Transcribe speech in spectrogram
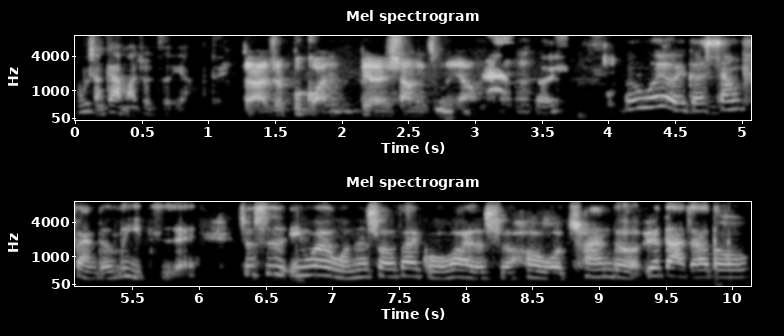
我想干嘛就这样，对。啊，就不管别人想你怎么样。对。而我有一个相反的例子，哎，就是因为我那时候在国外的时候，我穿的，因为大家都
